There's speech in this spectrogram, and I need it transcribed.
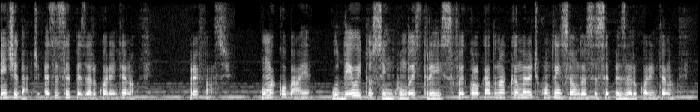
Entidade SCP-049 Prefácio Uma cobaia, o D85123, foi colocado na câmara de contenção do SCP-049.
